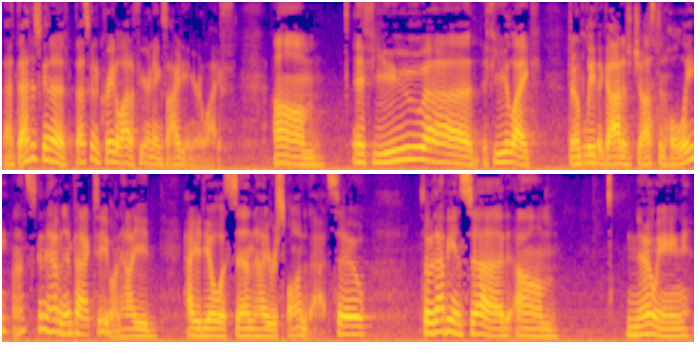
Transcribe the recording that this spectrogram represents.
that, that is going to, that's going to create a lot of fear and anxiety in your life. Um, if you uh, if you like don't believe that God is just and holy, that's going to have an impact too on how you how you deal with sin and how you respond to that. So, so with that being said, um, knowing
